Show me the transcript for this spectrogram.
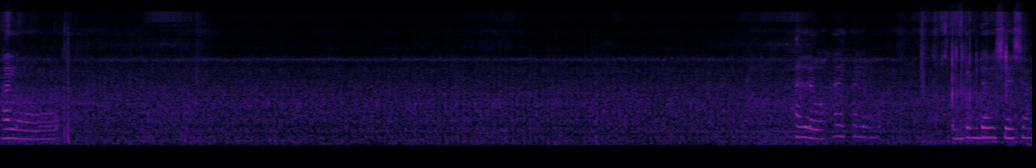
hello. Hello hi hello. എന്തുണ്ട് വിശേഷം?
